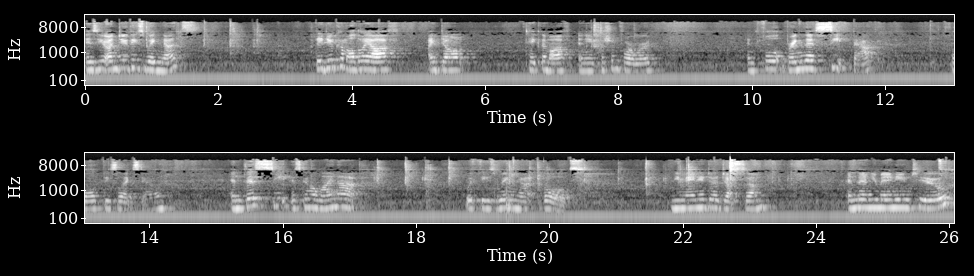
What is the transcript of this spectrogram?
is you undo these wing nuts. They do come all the way off. I don't take them off and you push them forward and fold, bring this seat back, fold these legs down. And this seat is gonna line up with these wing nut bolts. You may need to adjust them. And then you may need to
